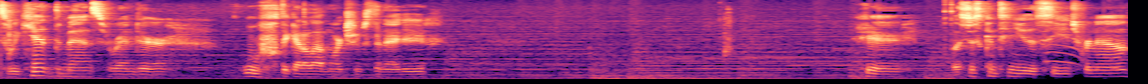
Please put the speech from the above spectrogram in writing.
so we can't demand surrender. Oof, they got a lot more troops than I do. Here, let's just continue the siege for now.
